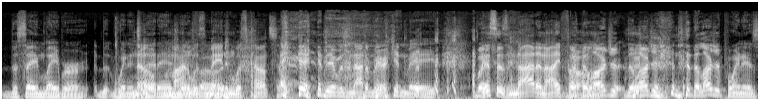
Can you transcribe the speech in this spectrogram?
the same labor that went into no, that. Android mine was phone. made in Wisconsin. it was not American made. But, this is not an iPhone. but the larger, the larger, the larger point is.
